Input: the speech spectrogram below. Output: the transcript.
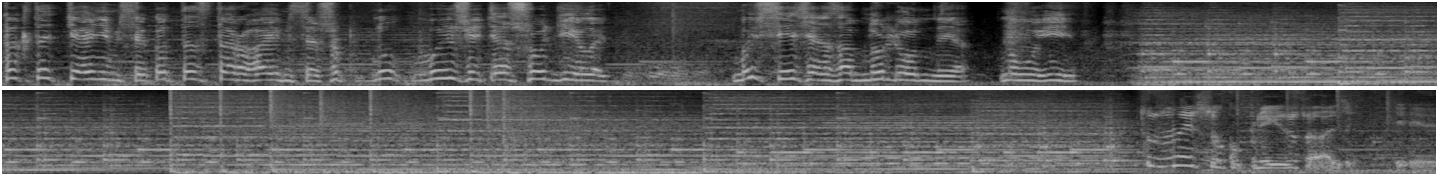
Как-то тянемся, как-то стараемся, чтобы ну, выжить, а что делать? Мы все сейчас обнуленные. Ну и приезжали. И-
